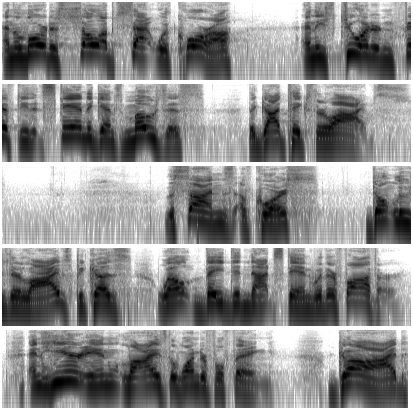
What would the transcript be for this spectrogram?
And the Lord is so upset with Korah and these 250 that stand against Moses that God takes their lives. The sons, of course, don't lose their lives because, well, they did not stand with their father. And herein lies the wonderful thing God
